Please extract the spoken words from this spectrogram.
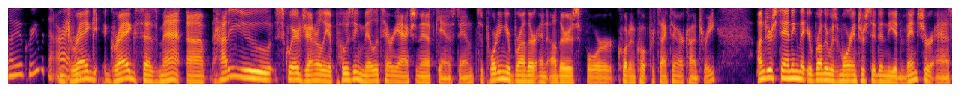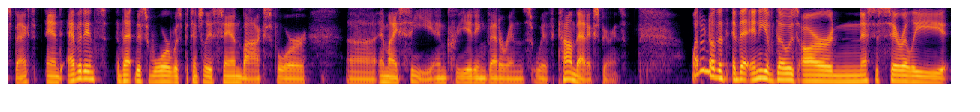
I agree with that. All right. Greg Greg says, Matt, uh, how do you square generally opposing military action in Afghanistan, supporting your brother and others for quote unquote protecting our country, understanding that your brother was more interested in the adventure aspect, and evidence that this war was potentially a sandbox for uh, MIC and creating veterans with combat experience? Well, I don't know that that any of those are necessarily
